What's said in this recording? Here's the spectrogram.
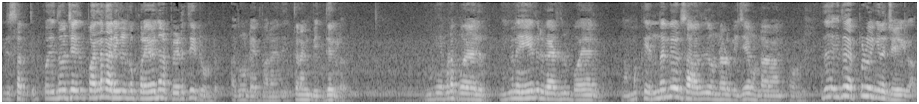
ഇത് സത്യം എന്ന് വെച്ചാൽ പല കാര്യങ്ങൾക്കും പ്രയോജനപ്പെടുത്തിയിട്ടുണ്ട്. അതുകൊണ്ടാണ് പറയുന്നത്. ഇത്തരം വിദ്യകൾ. നമുക്ക് എവിടെ പോയാലും നിങ്ങൾ ഏതൊരു കാര്യത്തിനും പോയാലും നമുക്ക് എന്തെങ്കിലും ഒരു സാധ്യത ഉണ്ടാകും വിജയം ഉണ്ടാകാൻ. ഇത് ഇത് എപ്പോഴും ഇങ്ങനെ ചെയ്യുക.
